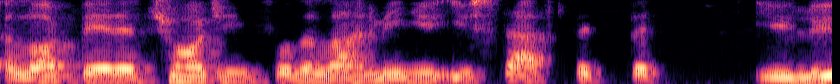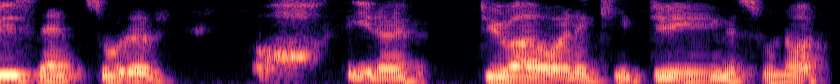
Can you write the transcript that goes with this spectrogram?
a lot better charging for the line. I mean, you, you stuffed, but, but you lose that sort of, oh, you know, do I want to keep doing this or not?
